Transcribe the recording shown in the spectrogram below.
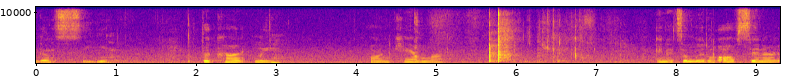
even see the currently on camera and it's a little off center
